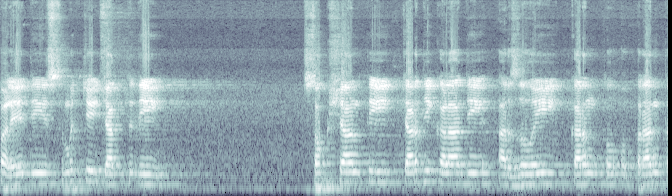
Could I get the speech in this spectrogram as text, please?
ਭਲੇ ਦੀ ਸਮੁੱਚੇ ਜਗਤ ਦੀ ਸੁਖ ਸ਼ਾਂਤੀ ਚੜ੍ਹਦੀ ਕਲਾ ਦੀ ਅਰਜ਼ੋਈ ਕਰਨ ਤੋਂ ਉਪਰੰਤ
